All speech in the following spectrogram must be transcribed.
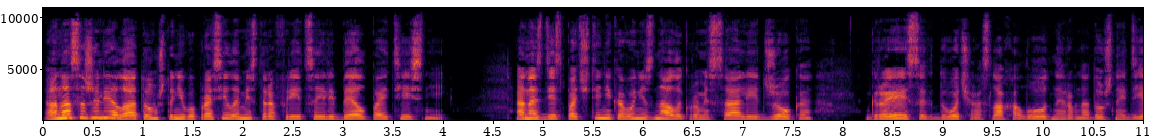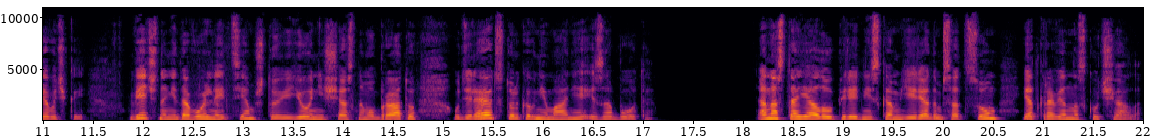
Она сожалела о том, что не попросила мистера Фрица или Белл пойти с ней. Она здесь почти никого не знала, кроме Салли и Джока. Грейс, их дочь, росла холодной, равнодушной девочкой, вечно недовольной тем, что ее несчастному брату уделяют столько внимания и заботы. Она стояла у передней скамьи рядом с отцом и откровенно скучала.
